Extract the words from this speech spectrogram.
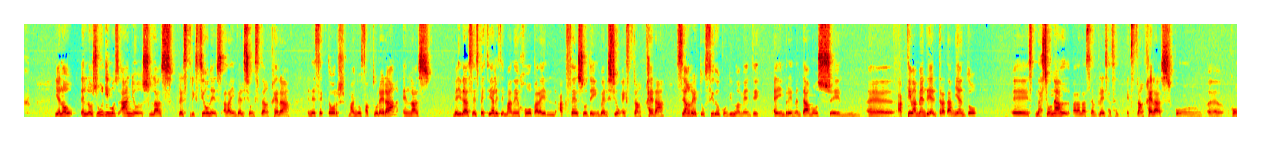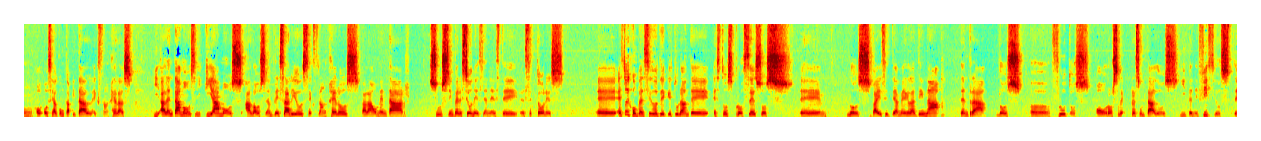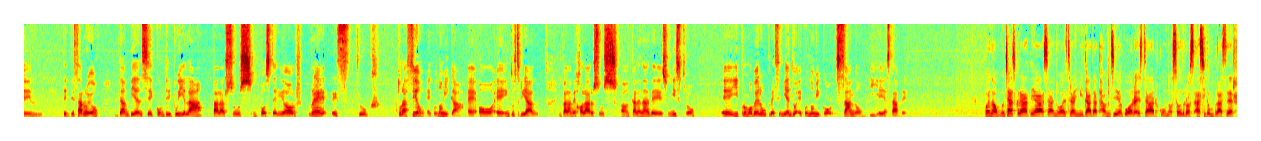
Y en, los últimos años, las restricciones a la inversión extranjera en el sector manufacturera, en las medidas especiales de manejo para el acceso de inversión extranjera, se han reducido continuamente e implementamos eh, activamente el tratamiento eh, nacional para las empresas extranjeras, con, eh, o, sea, con capital extranjeras. Y alentamos y guiamos a los empresarios extranjeros para aumentar sus inversiones en estos sectores. estoy convencido de que durante estos procesos los países de América Latina tendrá los frutos o los resultados y beneficios del, desarrollo, también se contribuirá para su posterior reestructuración económica eh, o eh, industrial y para mejorar sus uh, cadenas de suministro eh, y promover un crecimiento económico sano y estable. Bueno, muchas gracias a nuestra invitada Tang Jie por estar con nosotros. Ha sido un placer.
